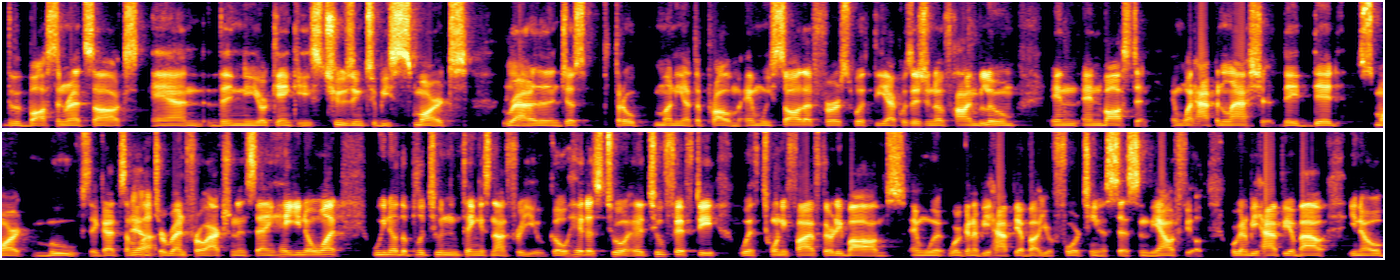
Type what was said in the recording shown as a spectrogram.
the Boston Red Sox and the New York Yankees choosing to be smart yeah. rather than just throw money at the problem. And we saw that first with the acquisition of Chaim Bloom in, in Boston. And what happened last year? They did smart moves. They got some Yeah. Hunter Renfroe action and saying, hey, you know what? We know the platooning thing is not for you. Go hit us to uh, 250 with 25, 30 bombs, and we're, we're going to be happy about your 14 assists in the outfield. We're going to be happy about, you know,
